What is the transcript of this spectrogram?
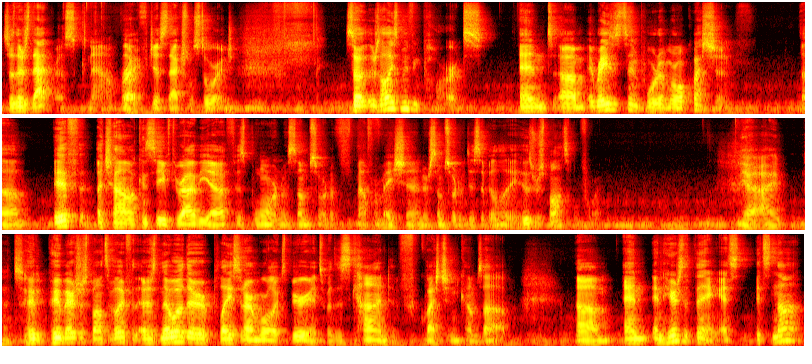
So there's that risk now Right. of just actual storage. So there's all these moving parts, and um, it raises an important moral question: um, If a child conceived through IVF is born with some sort of malformation or some sort of disability, who's responsible for it? Yeah. I. That's Who, good. who bears responsibility for that? There's no other place in our moral experience where this kind of question comes up. Um, and and here's the thing: it's it's not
